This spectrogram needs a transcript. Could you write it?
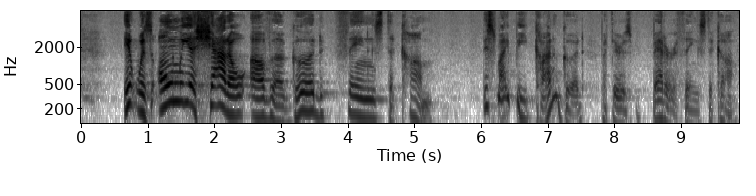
it was only a shadow of the good things to come. This might be kind of good, but there's better things to come.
